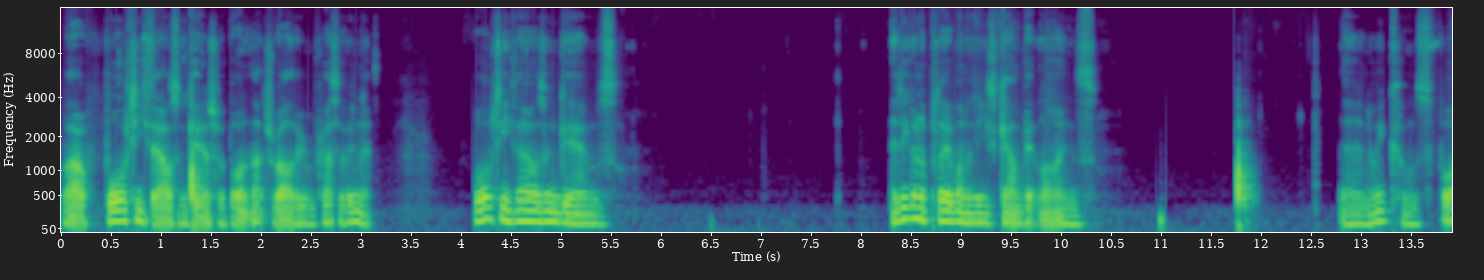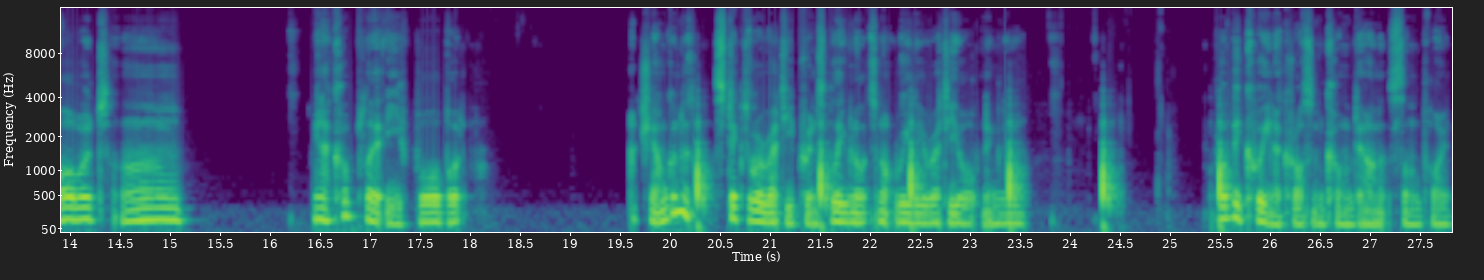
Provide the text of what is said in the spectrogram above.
Wow, 40,000 games for Bond. That's rather impressive, isn't it? 40,000 games. Is he going to play one of these gambit lines? Uh, no, he comes forward. Um, I mean, I could play e4, but Actually, I'm going to stick to a Reti principle, even though it's not really a Reti opening now. Probably queen across and come down at some point.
